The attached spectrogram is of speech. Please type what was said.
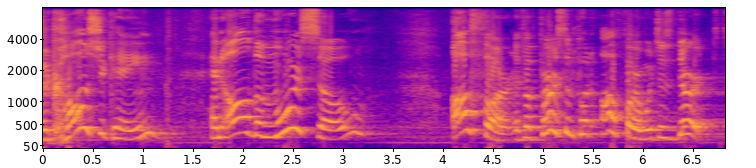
The kol shekain, and all the more so, afar. If a person put afar, which is dirt,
